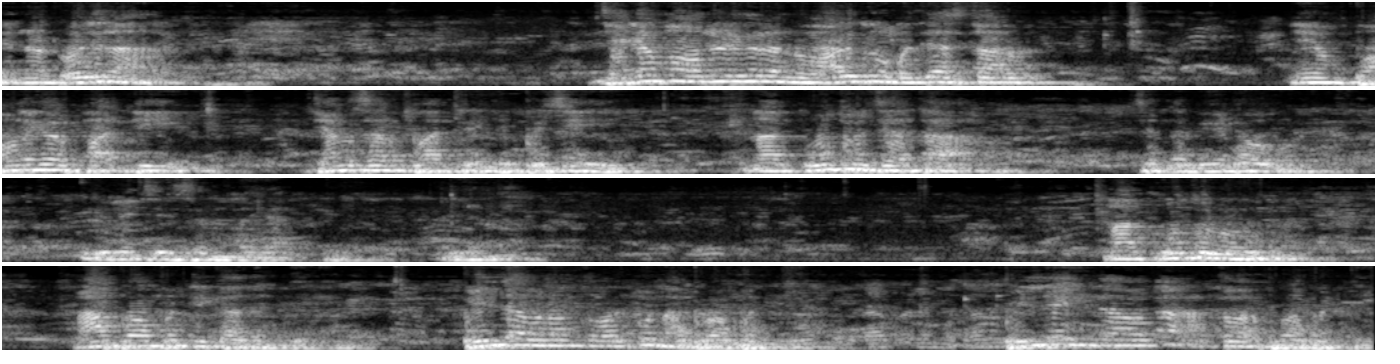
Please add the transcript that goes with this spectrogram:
నిన్న రోజున జగన్మోహన్ రెడ్డి గారు నన్ను వాడుకుని వదిలేస్తారు. నేను పవన్ గారి పార్టీ జనసేన పార్టీ అని చెప్పేసి నా కూతురు చేత చిన్న వీడియో రిలీజ్ చేశాను అయ్యా. అయ్యా. నా కూతురు నా ప్రాపర్టీ కాదండి. పెళ్ళి అవనంత వరకు నా ప్రాపర్టీ. పెళ్ళి అయిన తర్వాత అంతవరకు ప్రాపర్టీ.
